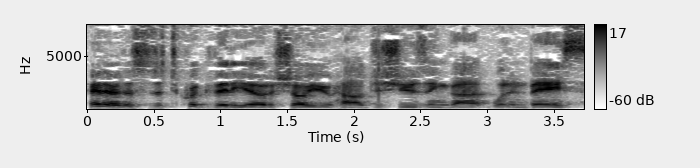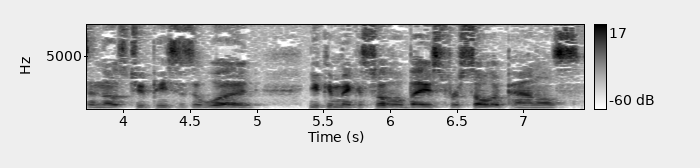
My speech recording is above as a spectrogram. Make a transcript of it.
Hey there, this is just a quick video to show you how just using that wooden base and those two pieces of wood, you can make a swivel base for solar panels.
